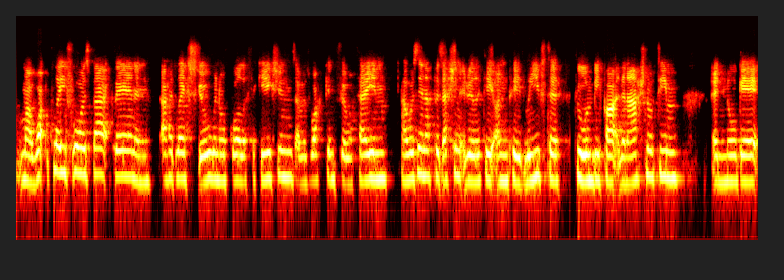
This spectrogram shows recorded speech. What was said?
my work life was back then, and I had left school with no qualifications. I was working full time. I was in a position to really take unpaid leave to go and be part of the national team and no get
